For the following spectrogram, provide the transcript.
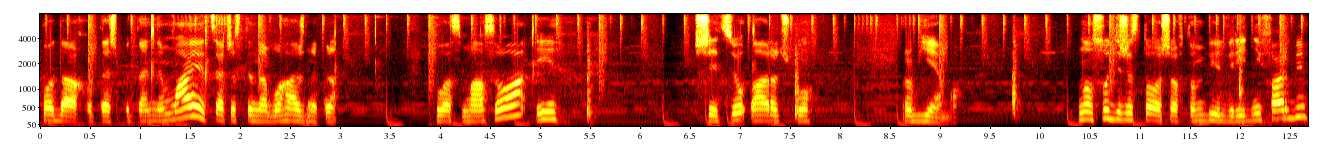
По даху теж питань немає. Ця частина багажника пластмасова і ще цю арочку проб'ємо. Ну, судячи з того, що автомобіль в рідній фарбі,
